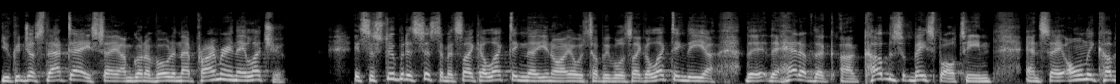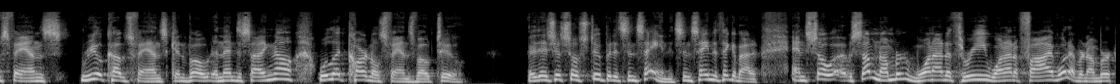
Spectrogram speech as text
You can just that day say, I'm going to vote in that primary, and they let you. It's the stupidest system. It's like electing the, you know, I always tell people it's like electing the uh, the the head of the uh, Cubs baseball team and say only Cubs fans, real Cubs fans, can vote, and then deciding no, we'll let Cardinals fans vote too. It's just so stupid. It's insane. It's insane to think about it. And so, uh, some number, one out of three, one out of five, whatever number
